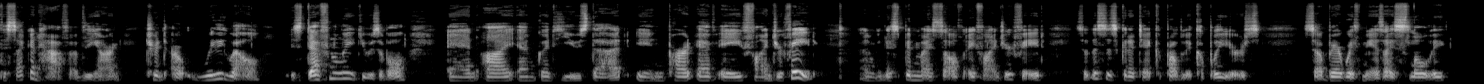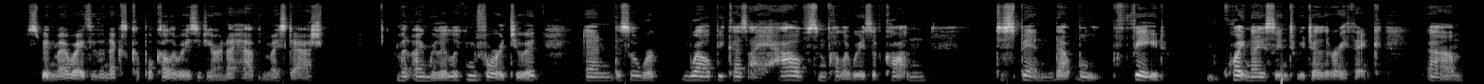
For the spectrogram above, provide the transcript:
the second half of the yarn turned out really well, is definitely usable, and I am going to use that in part of a Find Your Fade. I'm going to spin myself a Find Your Fade, so this is going to take probably a couple years. So bear with me as I slowly spin my way through the next couple colorways of yarn I have in my stash. But I'm really looking forward to it, and this will work well because I have some colorways of cotton to spin that will fade quite nicely into each other, I think. Um,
